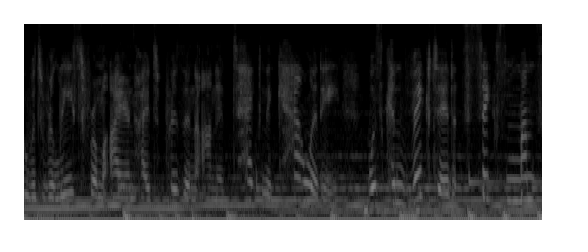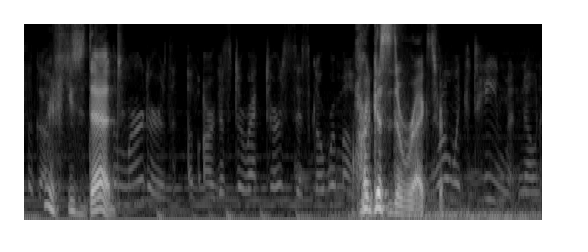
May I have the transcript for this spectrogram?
who was released from Iron Heights prison on a technicality, was convicted six months ago. Wait, he's dead. The murders of Argus director Cisco Ramon. Argus director. Heroic team known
